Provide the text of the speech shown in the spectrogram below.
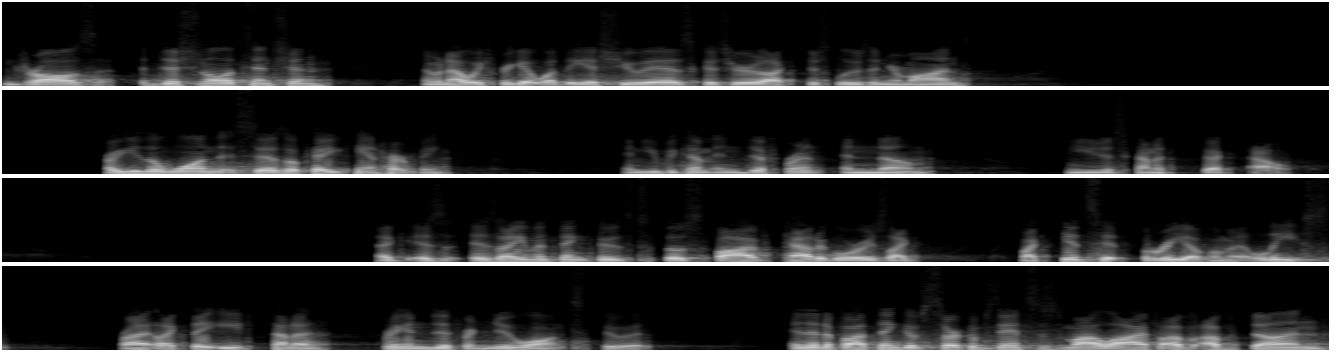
and draws additional attention? And now we forget what the issue is because you're like just losing your mind? Are you the one that says, okay, you can't hurt me? And you become indifferent and numb and you just kind of check out? Like as, as I even think through those five categories, like my kids hit three of them at least, right? Like they each kind of bring a different nuance to it. And then if I think of circumstances in my life, I've, I've done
